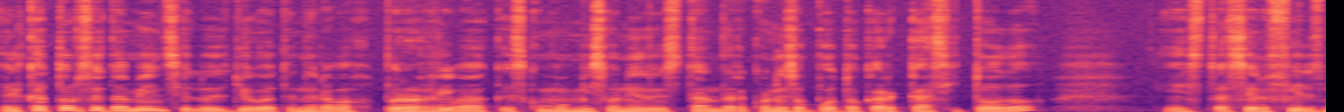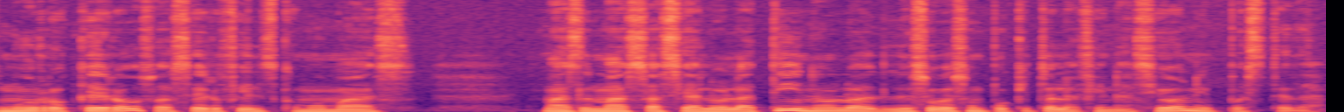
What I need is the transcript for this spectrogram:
El 14 también se lo llego a tener abajo, pero arriba es como mi sonido estándar, con eso puedo tocar casi todo. Este, hacer fills muy rockeros o hacer fills como más, más, más hacia lo latino, le subes un poquito la afinación y pues te da,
